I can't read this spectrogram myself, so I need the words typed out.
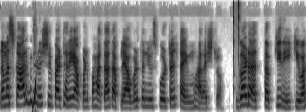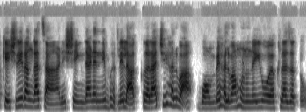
नमस्कार मी धनश्री पाठारे. आपण पाहतात आपले आवडतं न्यूज पोर्टल टाइम महाराष्ट्र गडद तपकिरी किंवा केशरी रंगाचा आणि शेंगदाण्यांनी भरलेला कराची हलवा बॉम्बे हलवा म्हणूनही ओळखला जातो.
